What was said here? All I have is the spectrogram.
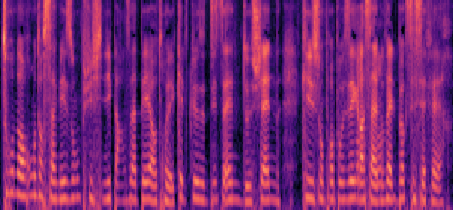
tourne en rond dans sa maison, puis finit par zapper entre les quelques dizaines de chaînes qui lui sont proposées grâce à la nouvelle box SFR.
